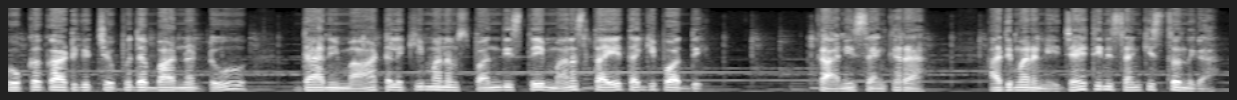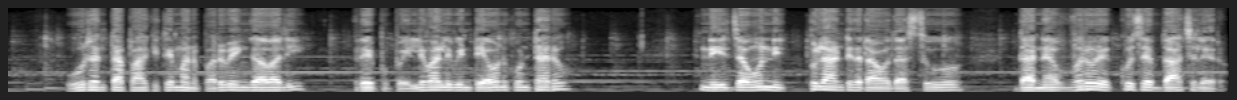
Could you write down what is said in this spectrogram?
కుక్క కాటికి చెప్పు దెబ్బ అన్నట్టు దాని మాటలకి మనం స్పందిస్తే మన స్థాయి తగ్గిపోద్ది. కానీ శంకర అది మన నిజాయితీని శంకిస్తోందిగా. ఊరంతా పాకితే మన పరువేం కావాలి? రేపు పెళ్ళి వాళ్ళు వింటే ఏమనుకుంటారు? నిజం నిప్పు లాంటిది రామదాసు. దాన్నెవ్వరూ ఎక్కువసేపు దాచలేరు.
